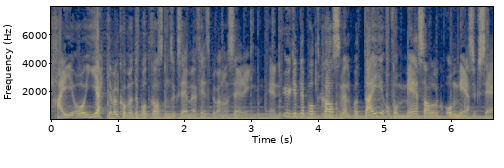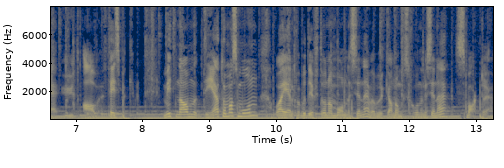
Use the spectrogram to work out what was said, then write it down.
Hei og hjertelig velkommen til podkasten 'Suksess med Facebook-annonsering'. En ukentlig podkast som hjelper deg å få mer salg og mer suksess ut av Facebook. Mitt navn det er Thomas Moen, og jeg hjelper bedrifter nå målene sine ved å bruke annonsekronene sine smartere.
